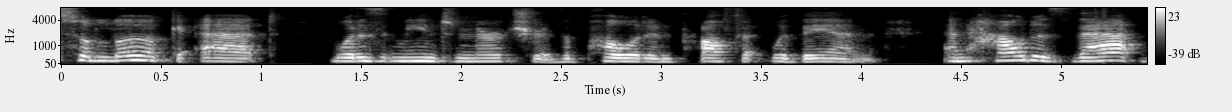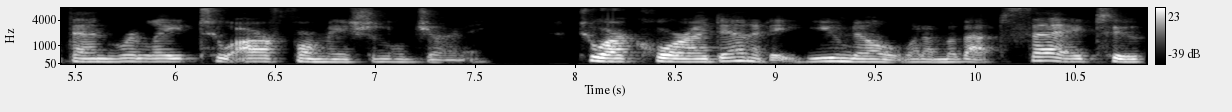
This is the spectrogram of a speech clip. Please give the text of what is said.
to look at what does it mean to nurture the poet and prophet within? And how does that then relate to our formational journey? To our core identity. You know what I'm about to say to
